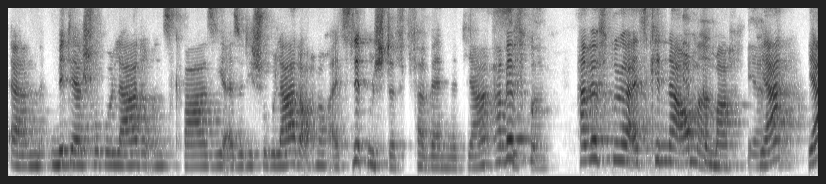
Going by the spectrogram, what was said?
ähm, mit der Schokolade uns quasi, also die Schokolade auch noch als Lippenstift verwendet. Ja, haben wir, haben wir früher als Kinder auch Immer. gemacht. Ja. ja, ja,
